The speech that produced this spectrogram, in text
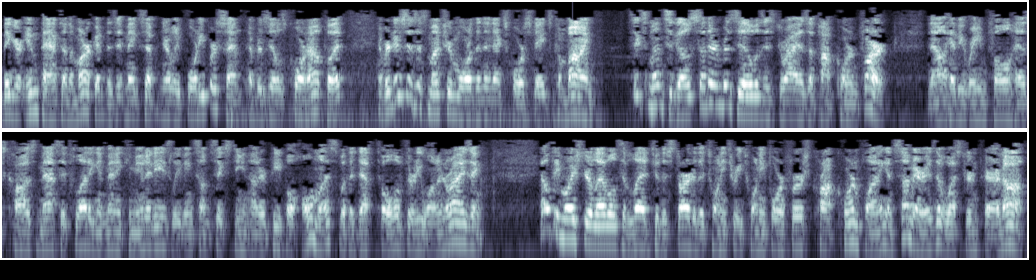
bigger impact on the market as it makes up nearly 40% of Brazil's corn output and produces as much or more than the next four states combined. Six months ago, southern Brazil was as dry as a popcorn fart. Now heavy rainfall has caused massive flooding in many communities, leaving some 1,600 people homeless with a death toll of 31 and rising. Healthy moisture levels have led to the start of the 23-24 first crop corn planting in some areas of western Paraná.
